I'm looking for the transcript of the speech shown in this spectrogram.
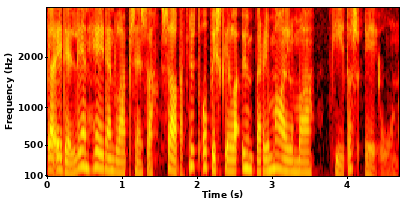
ja edelleen heidän lapsensa saavat nyt opiskella ympäri maailmaa, kiitos EUn.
